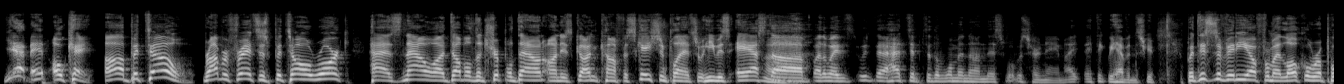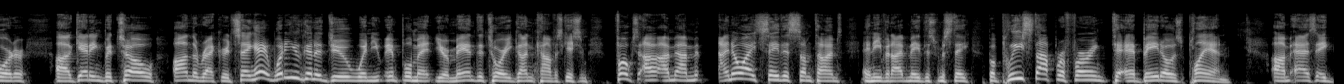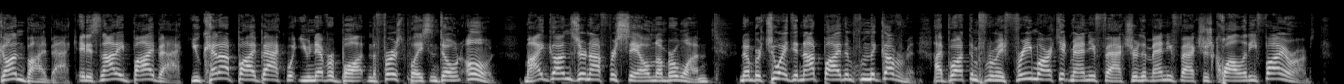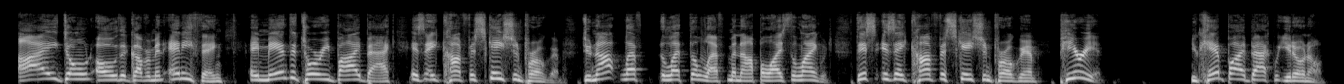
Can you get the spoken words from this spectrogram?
Yeah, man. Okay. Uh, Beto, Robert Francis Beto O'Rourke has now uh, doubled and tripled down on his gun confiscation plan. So he was asked, uh, by the way, the hat tip to the woman on this. What was her name? I, I think we have it in the screen. But this is a video from my local reporter uh, getting Beto on the record saying, hey, what are you going to do when you implement your mandatory gun confiscation? Folks, I, I'm, I'm, I know I say this sometimes, and even I've made this mistake, but please stop referring to Beto's plan um, as a gun buyback. It is not a buyback. You cannot buy back what you never bought in the first place and don't own. My guns are not for sale, number one. Number two, I did not buy them from the government. I bought them from a free market manufacturer that manufactures quality firearms. I don't owe the government anything. A mandatory buyback is a confiscation program. Do not left, let the left monopolize the language. This is a confiscation program, period. You can't buy back what you don't own.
